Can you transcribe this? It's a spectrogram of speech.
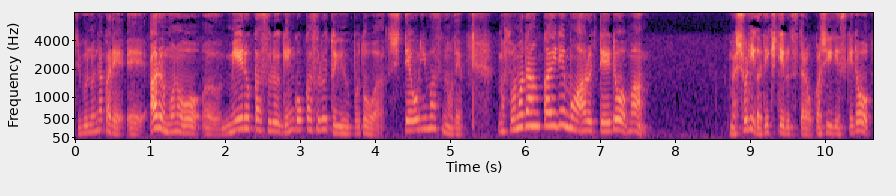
自分の中で、えー、あるものを見える化する、言語化するということはしておりますので、まあ、その段階でもある程度、まあ、まあ、処理ができているって言ったらおかしいですけど、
